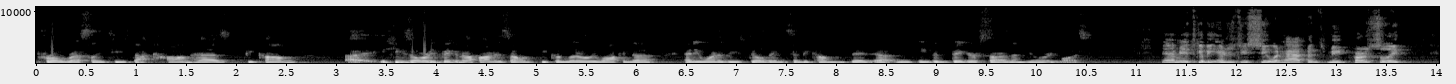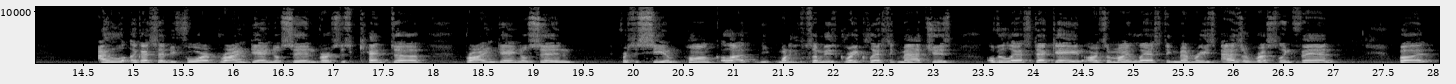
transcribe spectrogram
ProWrestlingTees.com has become. Uh, he's already big enough on his own. He could literally walk into any one of these buildings and become uh, an even bigger star than he already was. Yeah, I mean, it's going to be interesting to see what happens. Me personally, I like I said before, Bryan Danielson versus Kenta, Bryan Danielson versus CM Punk. A lot, one of the, some of these great classic matches over the last decade are some of my lasting memories as a wrestling fan. But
